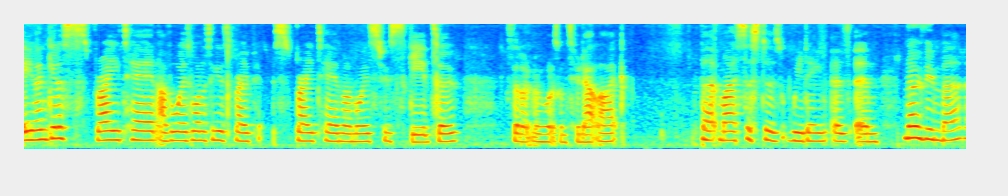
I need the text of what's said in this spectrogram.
even get a spray tan. I've always wanted to get a spray spray tan, but I'm always too scared to because I don't know what it's going to turn out like. But my sister's wedding is in November,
